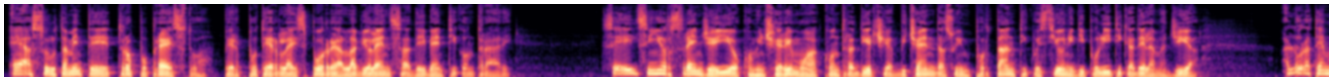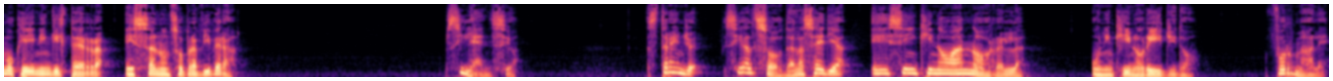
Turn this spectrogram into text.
È assolutamente troppo presto per poterla esporre alla violenza dei venti contrari. Se il signor Strange e io cominceremo a contraddirci a vicenda su importanti questioni di politica della magia, allora temo che in Inghilterra essa non sopravviverà. Silenzio. Strange si alzò dalla sedia e si inchinò a Norrell, un inchino rigido, formale.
